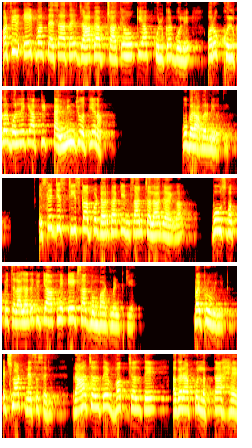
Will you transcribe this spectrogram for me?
और फिर एक वक्त ऐसा आता है जहाँ पे आप चाहते हो कि आप खुलकर बोले, और वो खुलकर बोलने की आपकी टाइमिंग जो होती है ना, वो बराबर नहीं होती। इससे जिस चीज़ का आपको डर था कि इंसान चला जाएगा वो उस वक्त पे चला जाता है क्योंकि आपने एक साथ बम्बार्टमेंट किया by proving it it's not necessary राह चलते वक्त चलते अगर आपको लगता है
